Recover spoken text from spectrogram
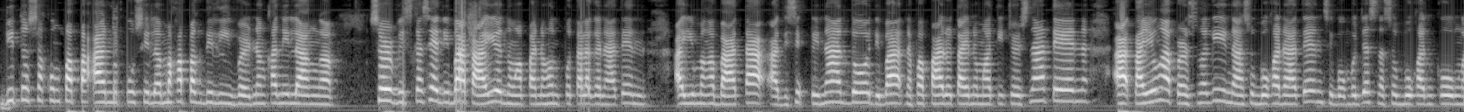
dito sa kung papaano po sila makapag-deliver ng kanilang ah, service kasi 'di ba tayo nung mga panahon po talaga natin ay yung mga bata ah, disiplinado 'di ba napapalo tayo ng mga teachers natin Ah, tayo nga personally nasubukan natin si Bombo Jazz nasubukan kong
